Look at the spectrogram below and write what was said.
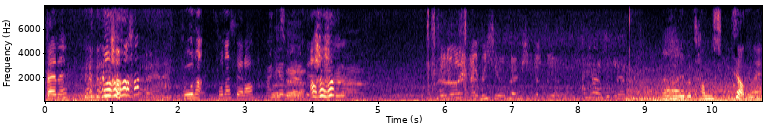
Non fate, non fate guai lì dentro, eh. Bene. Buona, buonasera. 야, 이거 참 쉽지 않네.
